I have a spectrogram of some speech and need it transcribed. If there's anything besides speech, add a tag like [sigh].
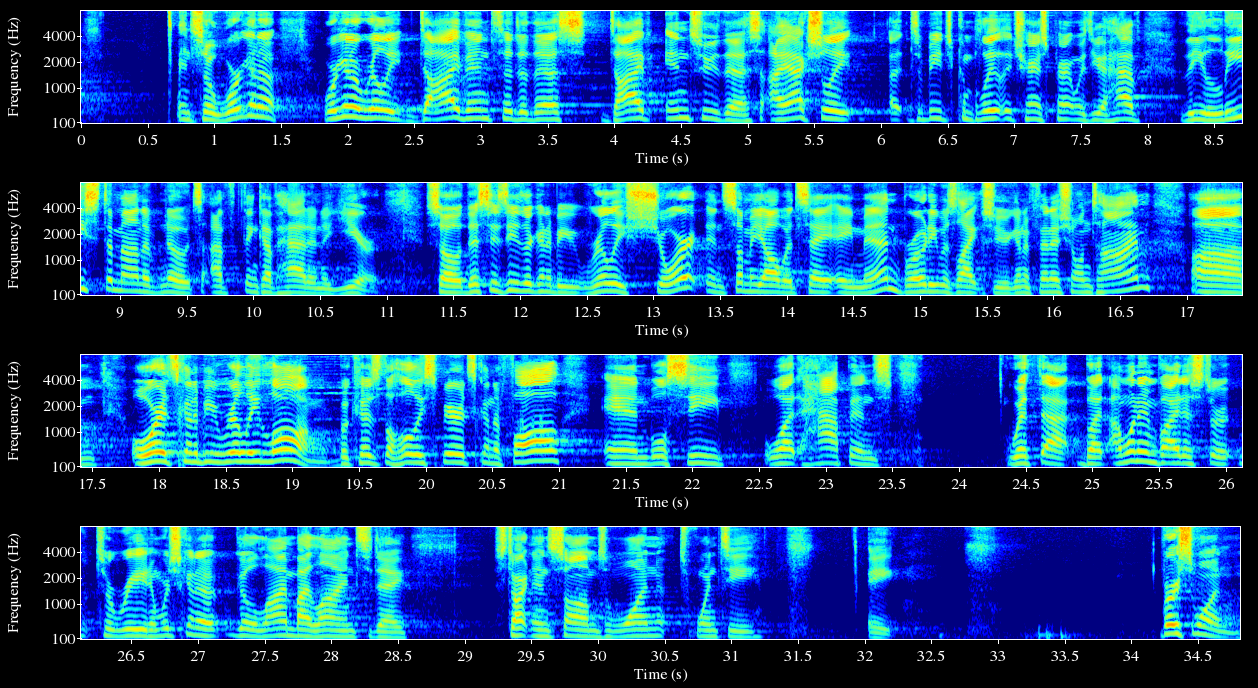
And so we're going to we're going to really dive into this, dive into this. I actually uh, to be completely transparent with you, have the least amount of notes I think I've had in a year. So this is either going to be really short, and some of y'all would say amen. Brody was like, So you're going to finish on time? Um, or it's going to be really long because the Holy Spirit's going to fall, and we'll see what happens with that. But I want to invite us to, to read, and we're just going to go line by line today, starting in Psalms 128. Verse 1,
